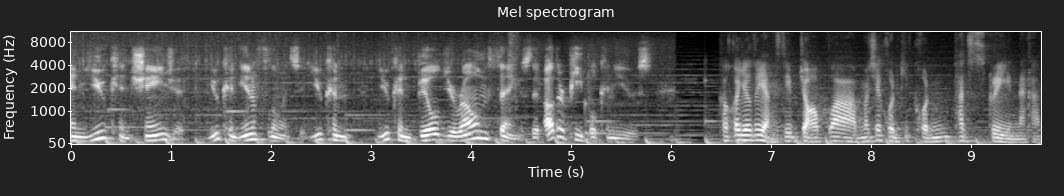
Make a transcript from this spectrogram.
And you can change it. You can influence it. You can you can build your own things that other people can use. เขาก็ยกตัวอย่าง Steve Jobs ว่าไม่ใช่คนคิดค้น touchscreen นะครับ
